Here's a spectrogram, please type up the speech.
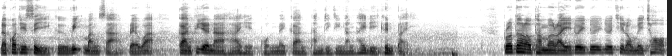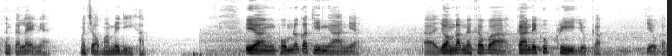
แล้วข้อทีสี่ 4 คือวิมังสาแปลว่าการพิจารณาหาเหตุผลในการทำสิ่งสิ่งนั้นให้ดีขึ้นไป ราะถ้าเราทำอะไรด้วยด้วยด้วยที่เราไม่ชอบตั้งแต่แรกเนี่ยมันจะออกมาไม่ดีครับ อย่างผมแล้วก็ทีมงานเนี่ยอยอมรับนะครับว่าการได้คุกคลีอยู่กับเกี่ยวกับ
